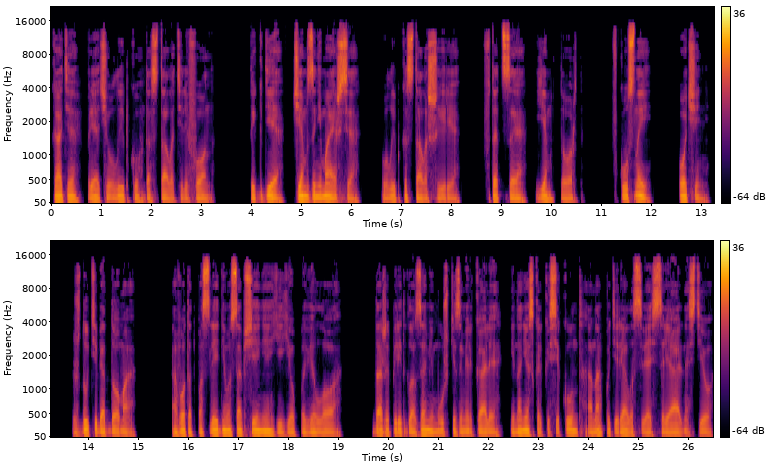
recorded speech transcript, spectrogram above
Катя, пряча улыбку, достала телефон. «Ты где? Чем занимаешься?» Улыбка стала шире. «В ТЦ. Ем торт. Вкусный? Очень. Жду тебя дома». А вот от последнего сообщения ее повело. Даже перед глазами мушки замелькали, и на несколько секунд она потеряла связь с реальностью.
